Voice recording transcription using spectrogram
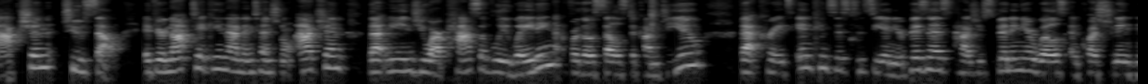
action to sell. If you're not taking that intentional action, that means you are passively waiting for those sales to come to you. That creates inconsistency in your business, has you spinning your wheels and questioning,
